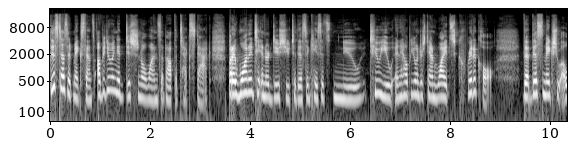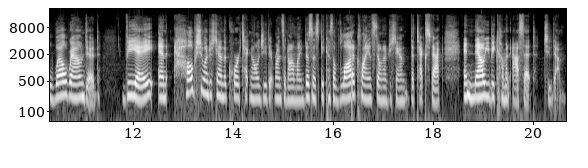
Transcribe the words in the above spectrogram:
this doesn't make sense, I'll be doing additional ones about the tech stack. But I wanted to introduce you to this in case it's new to you and help you understand why it's critical that this makes you a well rounded VA and helps you understand the core technology that runs an online business because a lot of clients don't understand the tech stack and now you become an asset to them.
